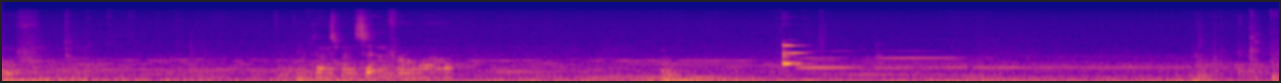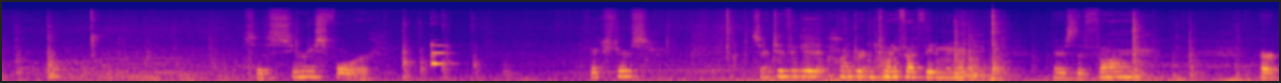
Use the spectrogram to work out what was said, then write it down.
Oof. Thing's been sitting for a while. So Series 4. Fixtures. Certificate, 125 feet a minute. There's the phone. Or,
